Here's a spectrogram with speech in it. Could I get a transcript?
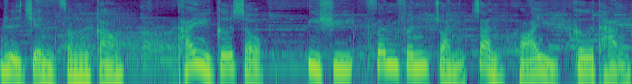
日渐增高，台语歌手必须纷纷转战华语歌坛，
